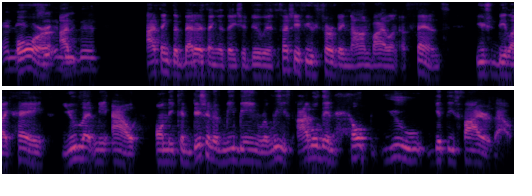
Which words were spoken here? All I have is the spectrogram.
And Or I- this. I think the better thing that they should do is, especially if you serve a nonviolent offense, you should be like, hey, you let me out on the condition of me being released. I will then help you get these fires out.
